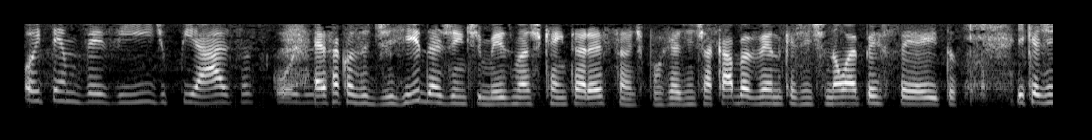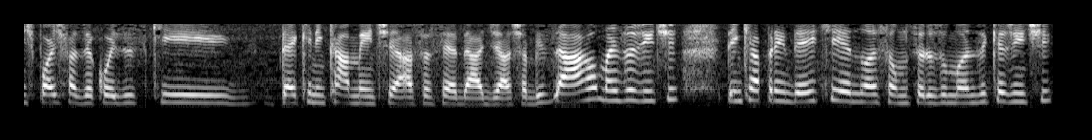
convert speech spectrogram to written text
Ou então ver vídeo, piada, essas coisas. Essa coisa de rir da gente mesmo, eu acho que é interessante, porque a gente acaba vendo que a gente não é perfeito e que a gente pode fazer coisas que tecnicamente a sociedade acha bizarro, mas a gente tem que aprender que nós somos seres humanos e que a gente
